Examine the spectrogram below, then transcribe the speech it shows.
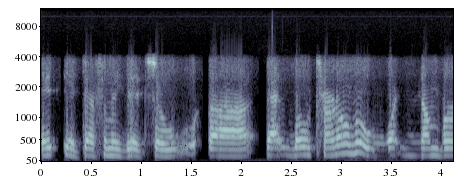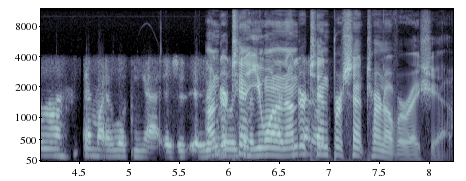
It, it definitely did. So uh, that low turnover, what number am I looking at? Is it, is it under really 10 you want an under 10% turnover ratio.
